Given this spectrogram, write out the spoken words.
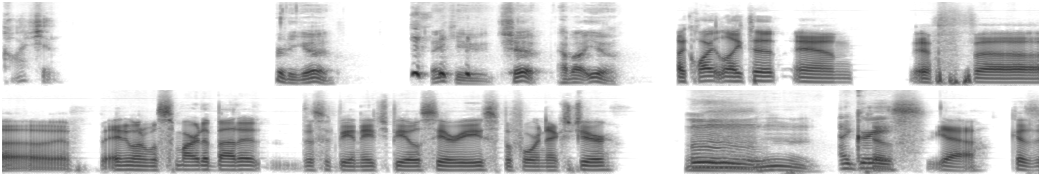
caution. Pretty good. Thank you, Chip. How about you? I quite liked it, and if uh, if anyone was smart about it, this would be an HBO series before next year. Mm. Mm. Agree. Because yeah, because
